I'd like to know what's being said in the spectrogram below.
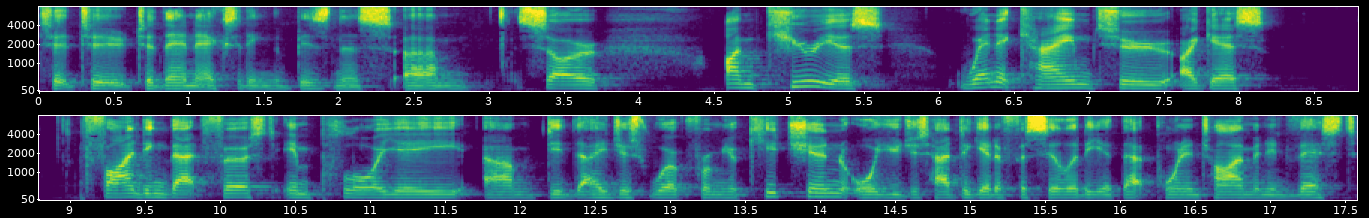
to to to then exiting the business. Um, so I'm curious when it came to, I guess, finding that first employee, um, did they just work from your kitchen or you just had to get a facility at that point in time and invest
